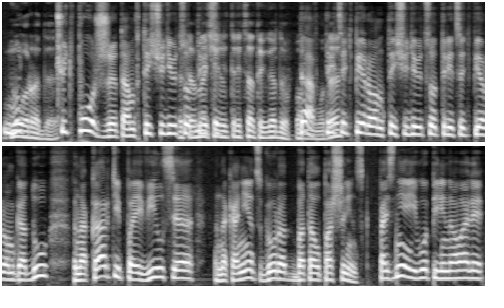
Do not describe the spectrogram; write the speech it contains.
ну, города. Чуть позже, там в 1930... Это в начале 30-х годов, по-моему, да? в 31 1931 году на карте появился, наконец, город Баталпашинск. Позднее его переименовали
